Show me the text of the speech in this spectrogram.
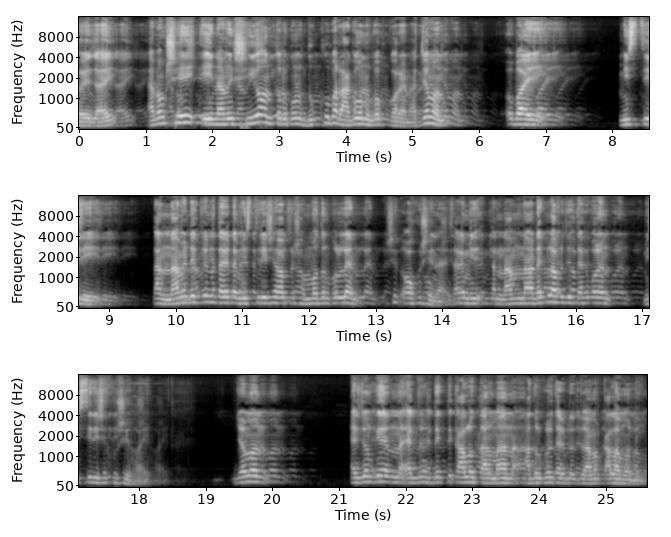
হয়ে যায় এবং সে এই নামে স্বীয় অন্তরে কোনো দুঃখ বা রাগ অনুভব করে না। যেমন ও ভাই মিস্ত্রি, তার নামে ডেকলেন না তাকে একটা মিস্ত্রি হিসেবে আপনি সম্বোধন করলেন, সে অখুশি নয় তাকে তার নাম না ডেকলে আপনি যদি তাকে বলেন, মিস্ত্রি সে খুশি হয়। যেমন একজনকে একজন দেখতে কালো, তার মা না- আদর করে তাকে আমার কালামণি।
